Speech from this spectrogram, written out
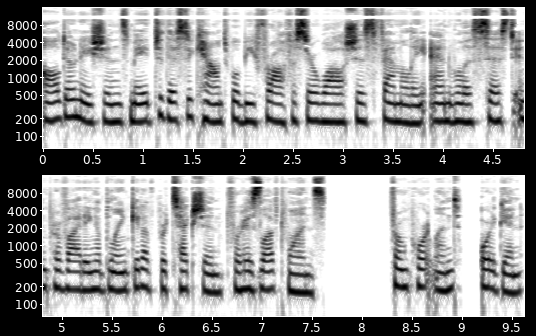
All donations made to this account will be for Officer Walsh's family and will assist in providing a blanket of protection for his loved ones. From Portland, Oregon,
